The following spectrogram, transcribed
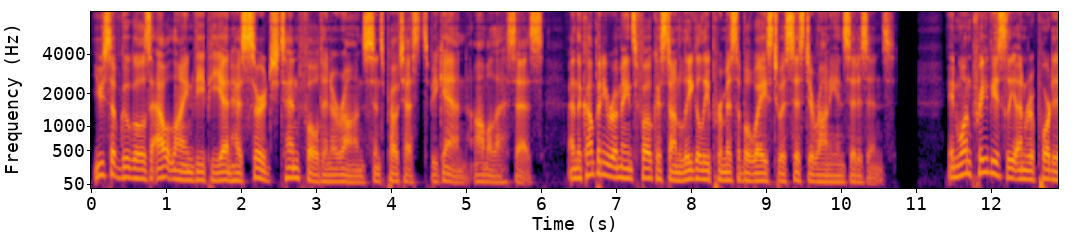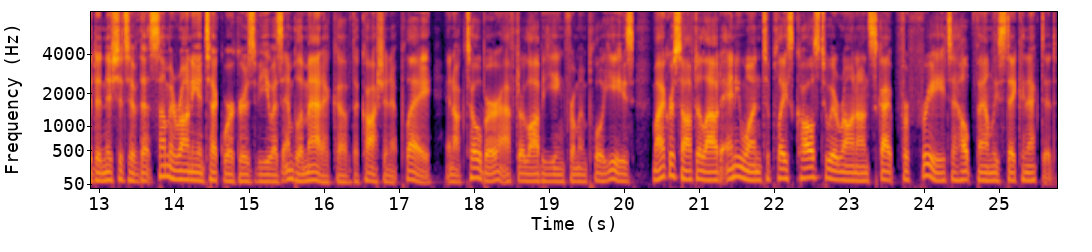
Use of Google's Outline VPN has surged tenfold in Iran since protests began, Almaleh says, and the company remains focused on legally permissible ways to assist Iranian citizens. In one previously unreported initiative that some Iranian tech workers view as emblematic of the caution at play, in October, after lobbying from employees, Microsoft allowed anyone to place calls to Iran on Skype for free to help families stay connected,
